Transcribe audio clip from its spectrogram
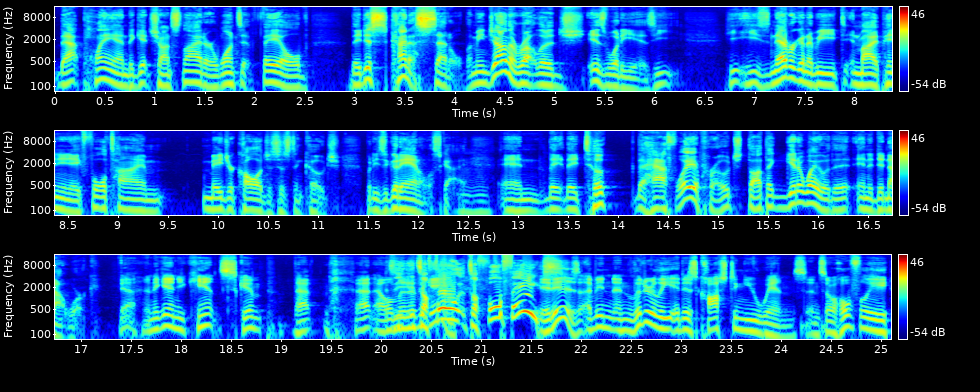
that plan to get Sean Snyder, once it failed, they just kind of settled. I mean, Jonathan Rutledge is what he is. He, he he's never going to be, in my opinion, a full time major college assistant coach, but he's a good analyst guy. Mm-hmm. And they they took the halfway approach, thought they could get away with it, and it did not work. Yeah, and again, you can't skimp that that element it's of the a game. full it's a full phase. It is. I mean, and literally, it is costing you wins. And so, hopefully,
